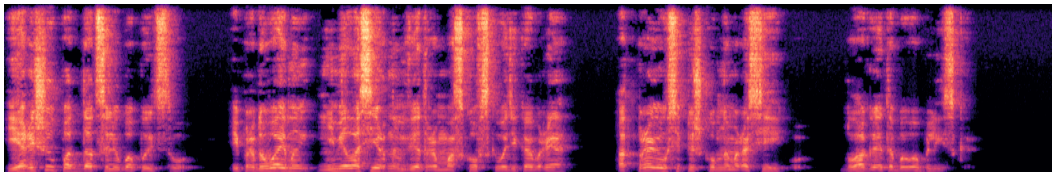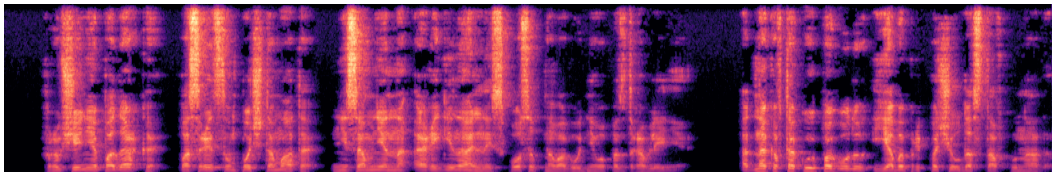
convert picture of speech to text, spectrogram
я решил поддаться любопытству и, продуваемый немилосердным ветром московского декабря, отправился пешком на Моросейку, благо это было близко. Вручение подарка посредством почтомата – несомненно, оригинальный способ новогоднего поздравления. Однако в такую погоду я бы предпочел доставку на дом.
